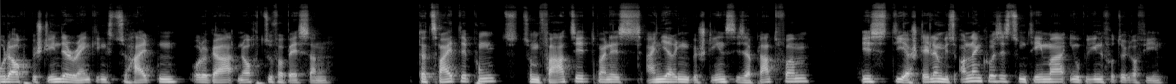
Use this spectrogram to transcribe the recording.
oder auch bestehende Rankings zu halten oder gar noch zu verbessern. Der zweite Punkt zum Fazit meines einjährigen Bestehens dieser Plattform ist die Erstellung des Online-Kurses zum Thema Immobilienfotografie.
